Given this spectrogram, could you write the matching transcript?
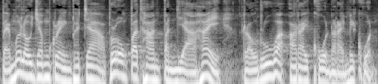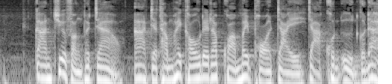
แต่เมื่อเรายำเกรงพระเจ้า พระองค์ประทานปัญญาให้ เรารู้ว่าอะไรควรอะไรไม่ควร การเชื่อฟังพระเจ้าอาจจะทำให้เขาได้รับความไม่พอใจจากคนอื่นก็ได้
